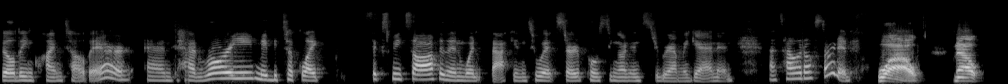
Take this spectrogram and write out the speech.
building clientele there and had Rory, maybe took like six weeks off and then went back into it, started posting on Instagram again. And that's how it all started. Wow. Now,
